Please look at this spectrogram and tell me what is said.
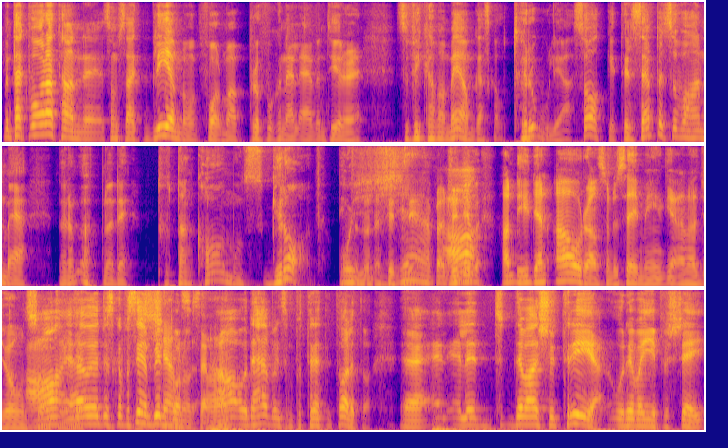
Men tack vare att han eh, som sagt blev någon form av professionell äventyrare så fick han vara med om ganska otroliga saker. Till exempel så var han med när de öppnade Tutankhamons grav oj 1923. jävlar. Ja. Det, det, han- det är den auran som du säger med Indiana Jones. Ja, ja, du ska få se en bild på honom sen. ja. Ja, och det här var liksom på 30-talet då. Eh, eller det var 23 och det var i och för sig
